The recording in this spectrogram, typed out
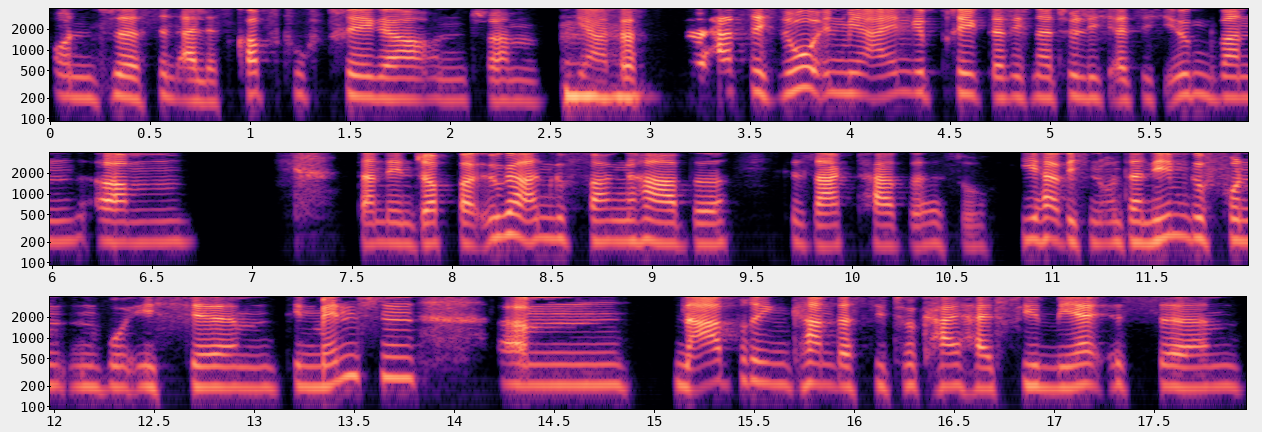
und es äh, sind alles Kopftuchträger und ähm, mhm. ja, das hat sich so in mir eingeprägt, dass ich natürlich, als ich irgendwann ähm, dann den Job bei Öger angefangen habe, gesagt habe, so hier habe ich ein Unternehmen gefunden, wo ich ähm, den Menschen ähm, nahebringen kann, dass die Türkei halt viel mehr ist ähm,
